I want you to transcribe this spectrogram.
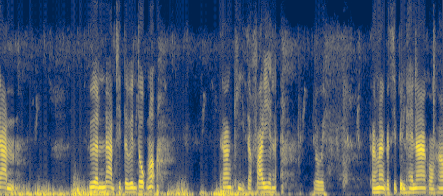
ด้านเพื่อนด้านทิศตะเวนตกเนาะทางขี่ตะไฟนะโดย ทางนั้นก็สิเป็นไหหน้าของเฮา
